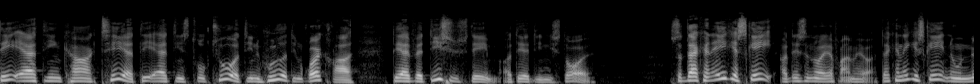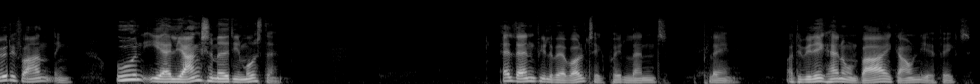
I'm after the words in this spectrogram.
Det er din karakter, det er din struktur, din hud og din ryggrad. Det er et værdisystem, og det er din historie. Så der kan ikke ske, og det er sådan noget, jeg fremhæver, der kan ikke ske nogen nyttig forandring, uden i alliance med din modstand. Alt andet ville være voldtægt på et eller andet plan. Og det ville ikke have nogen varig gavnlig effekt.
